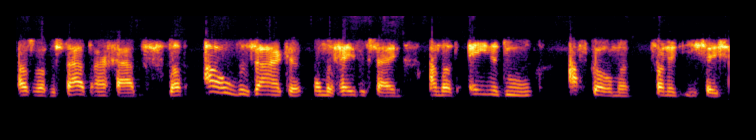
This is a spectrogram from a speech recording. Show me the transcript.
als wat de staat aangaat, dat alle zaken onderhevig zijn aan dat ene doel afkomen van het ICC.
